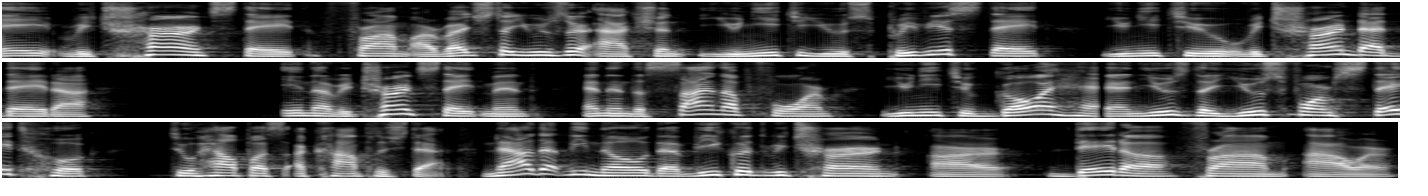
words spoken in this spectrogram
a return state from a register user action, you need to use previous state. You need to return that data in a return statement. And in the sign up form, you need to go ahead and use the use form state hook to help us accomplish that. Now that we know that we could return our data from our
